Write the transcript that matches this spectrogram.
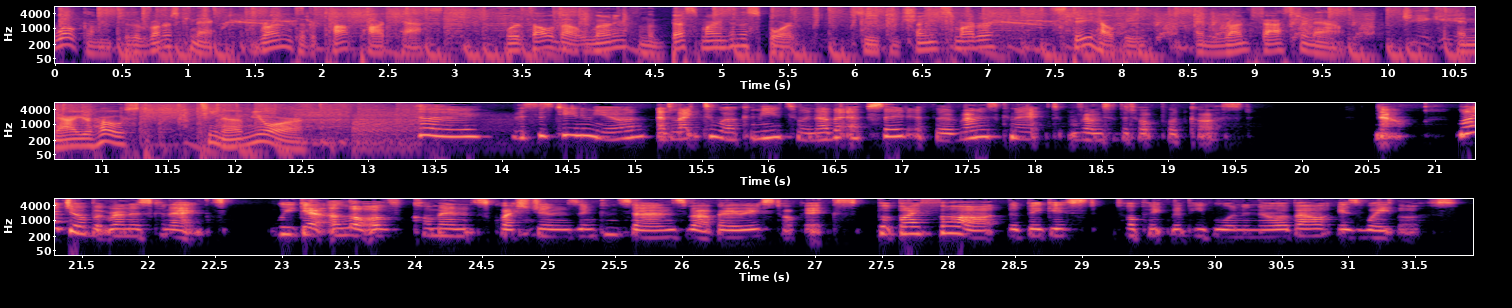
Welcome to the Runners Connect Run to the Top podcast, where it's all about learning from the best minds in the sport so you can train smarter, stay healthy, and run faster now. And now your host, Tina Muir. Hello, this is Tina Muir. I'd like to welcome you to another episode of the Runners Connect Run to the Top podcast. Now, my job at Runners Connect, we get a lot of comments, questions, and concerns about various topics, but by far the biggest topic that people want to know about is weight loss.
